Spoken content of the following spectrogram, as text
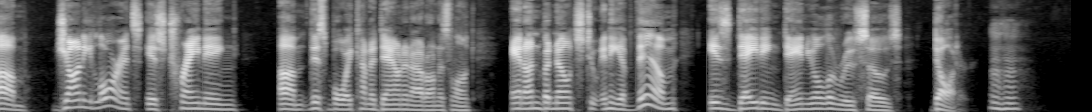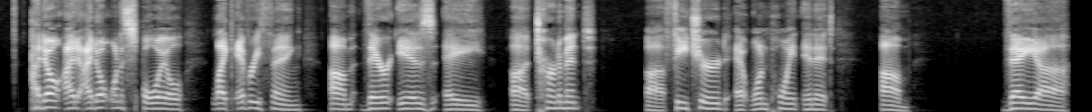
Um, Johnny Lawrence is training um, this boy kind of down and out on his lunk. And unbeknownst to any of them, is dating Daniel LaRusso's daughter. Mm-hmm. I don't I, I don't want to spoil like everything. Um, there is a uh, tournament uh, featured at one point in it. Um, they uh,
